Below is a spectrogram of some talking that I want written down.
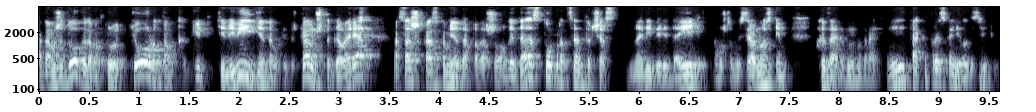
а там же долго, там откроют тер, там какие-то телевидения, там какие-то что-то говорят, а Саша ко мне да, подошел. Он говорит, да, сто процентов сейчас на Ривере доедет, потому что мы все равно с ним в Казани будем играть. И так и происходило, действительно.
